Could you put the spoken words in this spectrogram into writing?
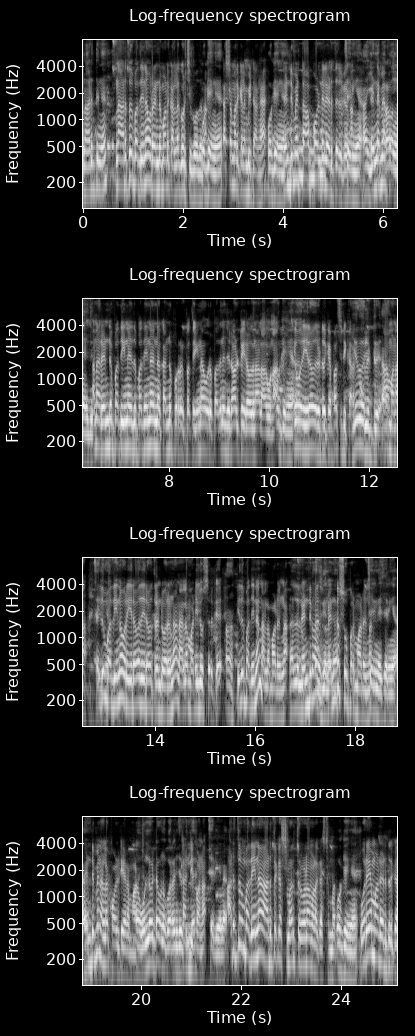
நான் அடுத்துங்க. நான் அடுத்து பாத்தீங்கன்னா ஒரு ரெண்டு மாடு கள்ளக்குறிச்சி போகுது. ஓகேங்க. கஸ்டமர் கிளம்பிட்டாங்க. ஓகேங்க. ரெண்டுமே டாப் குவாலிட்டியில எடுத்திருக்கு சரிங்க. என்ன ஆனா ரெண்டு பாத்தீங்கன்னா இது பாத்தீங்கன்னா இந்த கண்ணு போடுறதுக்கு பாத்தீங்கன்னா ஒரு பதினஞ்சு நாள் டு இருபது நாள் ஆகும்னா ஓகேங்க. இது ஒரு இருபது லிட்டர் கெப்பாசிட்டி கரெக்ட் இருபது லிட்டரு. ஆமாண்ணா. இது பாத்தீங்கன்னா ஒரு இருபது இருபத்தி ரெண்டு வருங்கண்ணா. நல்ல மடி லூஸ் இருக்கு. இது பாத்தீங்கன்னா நல்ல மாடுங்கண்ணா. நல்ல ரெண்டுமே. ரெண்டு சூப்பர் மாடுங்க சரிங்க சரிங்க. ரெண்டுமே நல்ல குவாலிட்டியான மாடு. ஒண்ணு விட்டா ஒண்ணு குறைஞ்சது கண்டிப்பாண்ணா. சரிங்கண்ணா. அடுத்தும் பாத்தீங்கன்னா அடுத்த கஸ்டமர் திருவண்ணாமலை கஸ்டமர் ஓகேங்க. ஒரே மாடு எடுத்திருக்காரு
